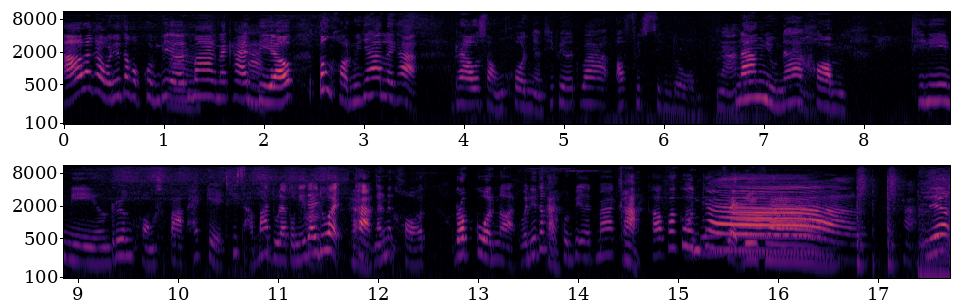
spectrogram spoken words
เอาละค่ะวันนี้ต้องขอบคุณพี่เอิร์ธมากนะคะ ค่ะ เดี๋ยวต้องขออนุญาตเลยค่ะ เราสองคนอย่างที่พี่เอิร์ธว่า office syndrome นะ นั่งอยู่หน้าคอม ที่นี่มีเรื่องของสปาแพ็กเกจที่สามารถดูแลตรงนี้ได้ด้วย ค่ะค่ะงั้นขอรบกวนหน่อย วันนี้ต้องขอบค่ะคุณพี่เอิร์ธมากค่ะ ค่ะขอบพระคุณค่ะ สวัสดีค่ะ ค่ะ เลือก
